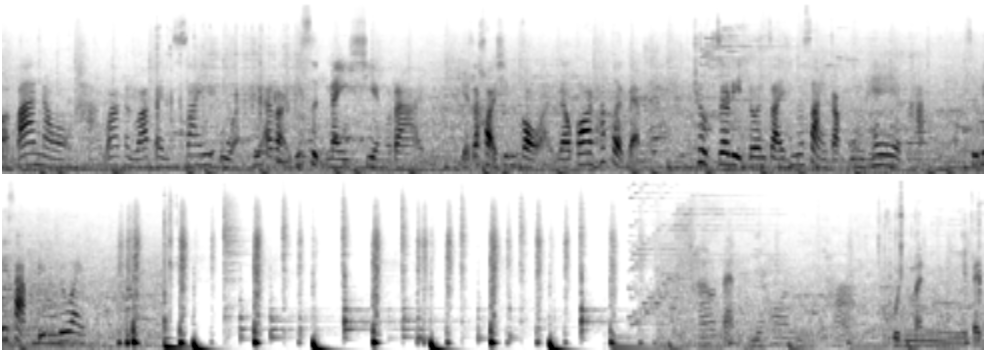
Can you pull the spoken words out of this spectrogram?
วป้านองค่ะ ว่ากันว่าเป็นไส้อั่วที่อร่อยที่สุดในเชียงราย เดี๋ยวจะขอชิมก่อน แล้วก็ถ้าเกิดแบบถูกจริตโดนใจฉันจะสั่งกลับกรุงเทพค่ะ ซื้อไปฝากบินด้วยข้าวแต่นยี่ห้อนี้ค่ะ คุณมณีเป็น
